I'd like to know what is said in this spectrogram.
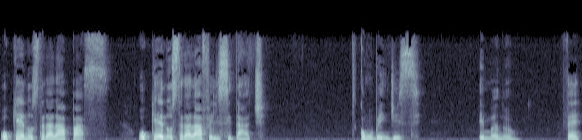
O que nos trará a paz? O que nos trará a felicidade? Como bem disse Emmanuel, fé,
